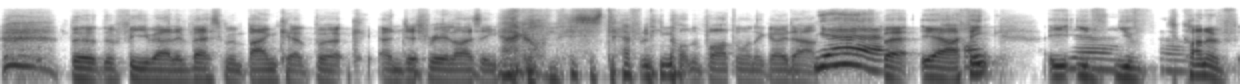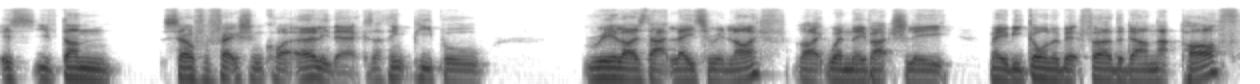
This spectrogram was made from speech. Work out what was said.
the the female investment banker book and just realizing, hang on, this is definitely not the path I want to go down. Yeah. But yeah, I think I, yeah. you've you've kind of it's you've done self-reflection quite early there because I think people realize that later in life, like when they've actually maybe gone a bit further down that path.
